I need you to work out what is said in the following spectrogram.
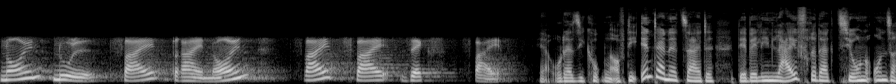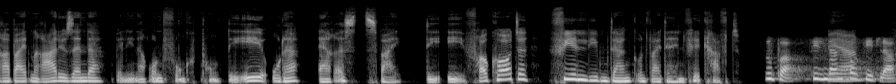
90239 2262. Ja, oder Sie gucken auf die Internetseite der Berlin Live Redaktion unserer beiden Radiosender berlinerrundfunk.de oder rs2.de. Frau Korte, vielen lieben Dank und weiterhin viel Kraft. Super, vielen Dank, Ja. Frau Fiedler.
